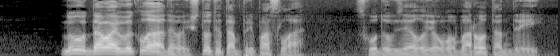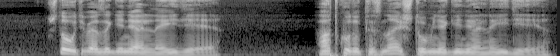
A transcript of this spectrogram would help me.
— Ну, давай выкладывай, что ты там припасла? — сходу взял ее в оборот Андрей. — Что у тебя за гениальная идея? — Откуда ты знаешь, что у меня гениальная идея? ——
